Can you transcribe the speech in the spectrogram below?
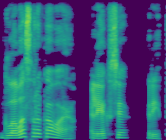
Глава сороковая. Лекси Рид.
